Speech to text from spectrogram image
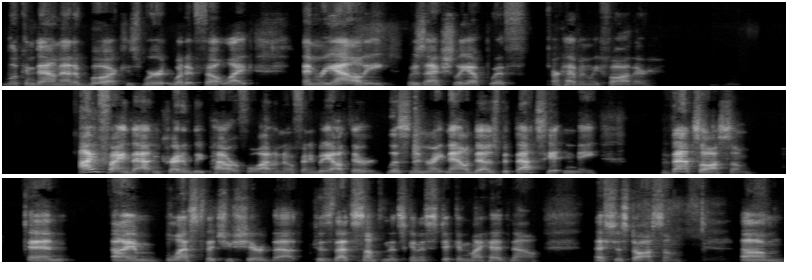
looking down at a book is where what it felt like and reality was actually up with our Heavenly Father. Mm-hmm. I find that incredibly powerful. I don't know if anybody out there listening right now does, but that's hitting me. That's awesome. And I am blessed that you shared that because that's something that's going to stick in my head now. That's just awesome. Um,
